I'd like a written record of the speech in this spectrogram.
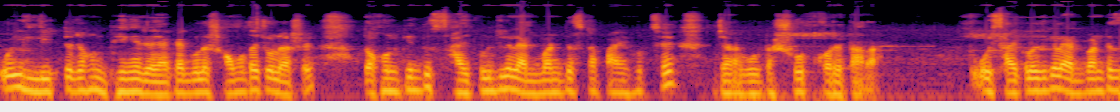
ওই লিডটা যখন ভেঙে যায়, এক এক সমতা চলে আসে, তখন কিন্তু সাইকোলজিক্যাল অ্যাডভান্টেজটা পায় হচ্ছে যারা গোলটা শোধ করে তারা। ওই সাইকোলজিক্যাল অ্যাডভান্টেজ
